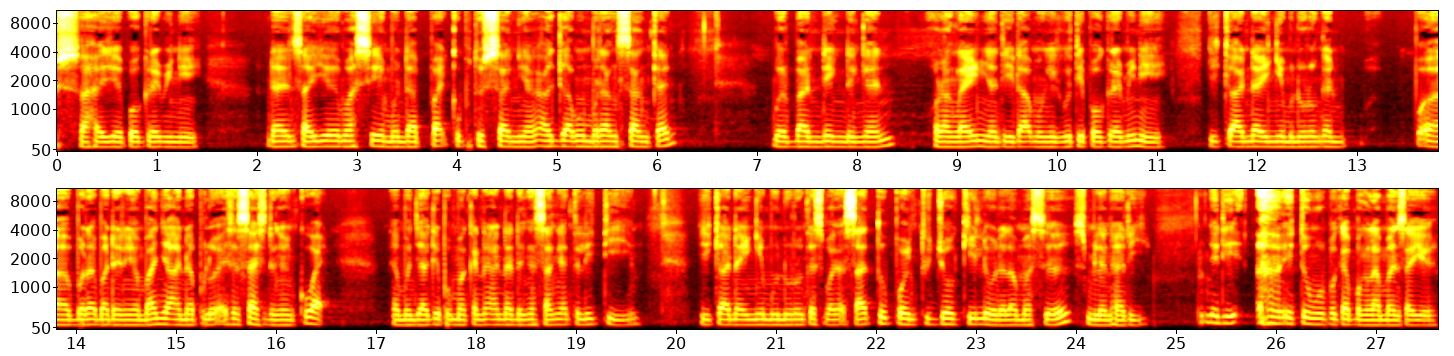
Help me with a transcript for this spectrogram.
sahaja program ini dan saya masih mendapat keputusan yang agak memberangsangkan berbanding dengan orang lain yang tidak mengikuti program ini. Jika anda ingin menurunkan Uh, berat badan yang banyak anda perlu exercise dengan kuat dan menjaga pemakanan anda dengan sangat teliti jika anda ingin menurunkan sebanyak 1.7 kilo dalam masa 9 hari. Jadi itu merupakan pengalaman saya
